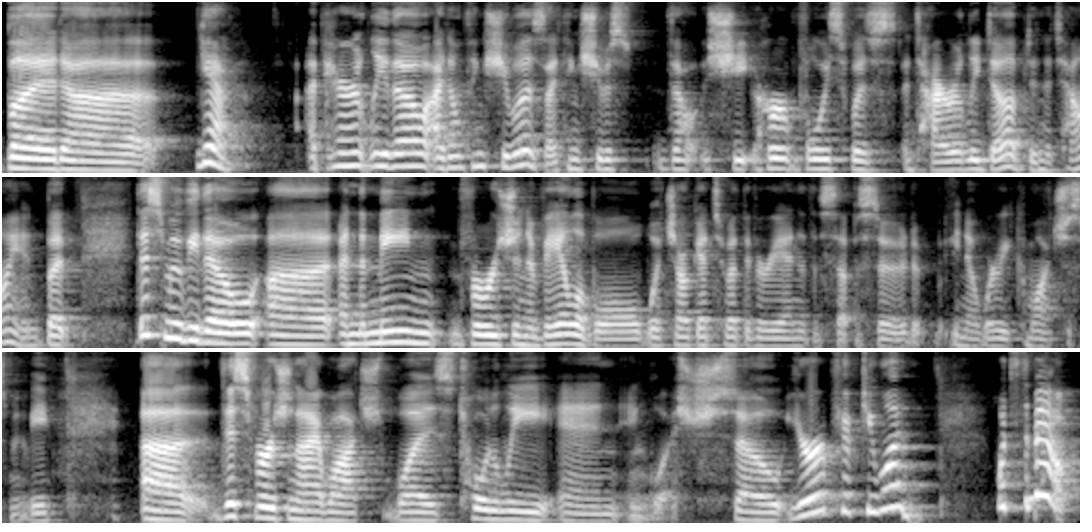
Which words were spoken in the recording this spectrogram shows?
But uh, yeah, Apparently, though, I don't think she was. I think she was. She her voice was entirely dubbed in Italian. But this movie, though, uh, and the main version available, which I'll get to at the very end of this episode, you know, where you can watch this movie. Uh, this version I watched was totally in English. So Europe fifty one. What's it about?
